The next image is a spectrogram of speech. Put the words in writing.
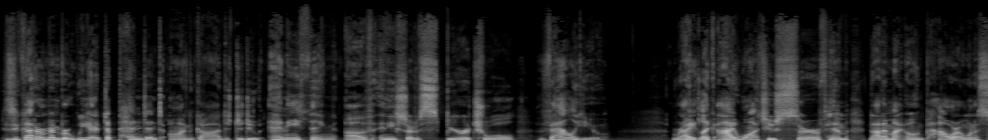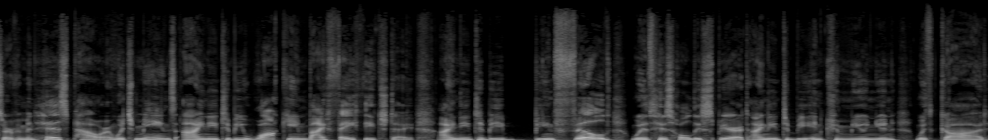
Because you've got to remember, we are dependent on God to do anything of any sort of spiritual value right? Like I want to serve him not in my own power, I want to serve him in his power, and which means I need to be walking by faith each day. I need to be being filled with his Holy Spirit. I need to be in communion with God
